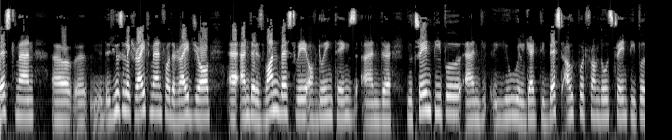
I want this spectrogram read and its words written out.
best man you select right man for the right job and there is one best way of doing things and you train people and you will get the best output from those train people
